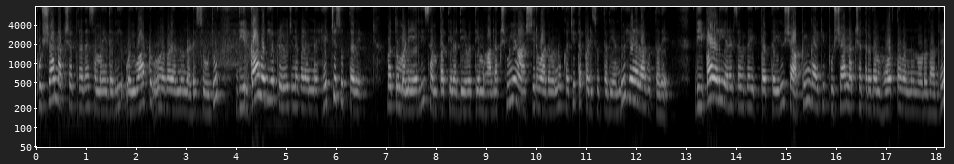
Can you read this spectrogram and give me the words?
ಪುಷ್ಯ ನಕ್ಷತ್ರದ ಸಮಯದಲ್ಲಿ ವಹಿವಾಟುಗಳನ್ನು ನಡೆಸುವುದು ದೀರ್ಘಾವಧಿಯ ಪ್ರಯೋಜನಗಳನ್ನು ಹೆಚ್ಚಿಸುತ್ತದೆ ಮತ್ತು ಮನೆಯಲ್ಲಿ ಸಂಪತ್ತಿನ ದೇವತೆ ಮಹಾಲಕ್ಷ್ಮಿಯ ಆಶೀರ್ವಾದವನ್ನು ಖಚಿತಪಡಿಸುತ್ತದೆ ಎಂದು ಹೇಳಲಾಗುತ್ತದೆ. ದೀಪಾವಳಿ ಎರಡು ಸಾವಿರದ ಇಪ್ಪತ್ತೈದು ಶಾಪಿಂಗ್ ಆಗಿ ಪುಷ್ಯ ನಕ್ಷತ್ರದ ಮುಹೂರ್ತವನ್ನು ನೋಡೋದಾದ್ರೆ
